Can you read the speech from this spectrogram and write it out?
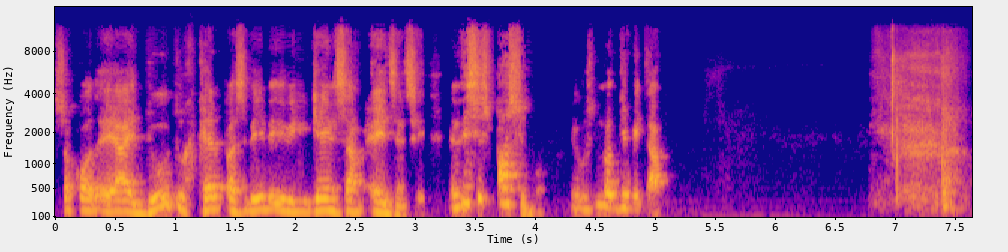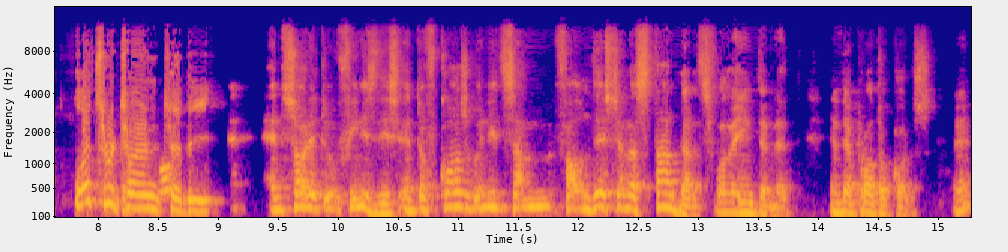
so-called AI do to help us really regain some agency? And this is possible. We should not give it up. Let's return to the. And sorry to finish this. And of course, we need some foundational standards for the internet and the protocols, eh?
